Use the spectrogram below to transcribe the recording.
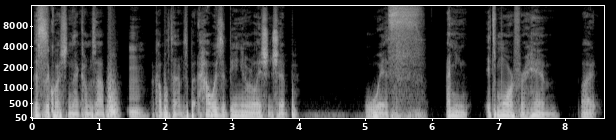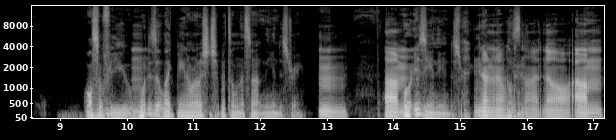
This is a question that comes up mm. a couple times, but how is it being in a relationship with? I mean, it's more for him, but also for you. Mm. What is it like being in a relationship with someone that's not in the industry, Mm. Um, or is he in the industry? No, no, no. He's not. No. Um,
